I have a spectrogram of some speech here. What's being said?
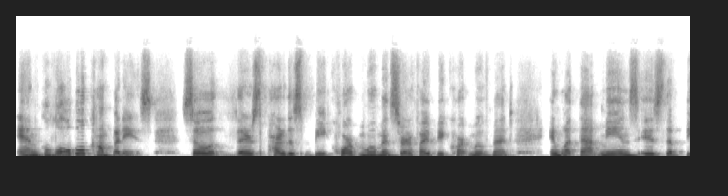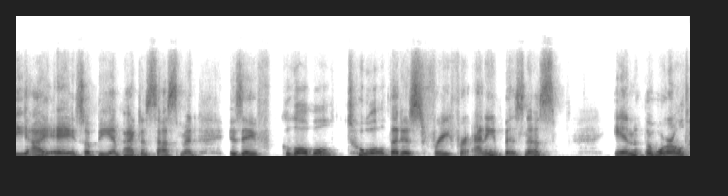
and global companies. So there's part of this B Corp movement, certified B Corp movement. And what that means is the BIA, so B Impact Assessment, is a global tool that is free for any business in the world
